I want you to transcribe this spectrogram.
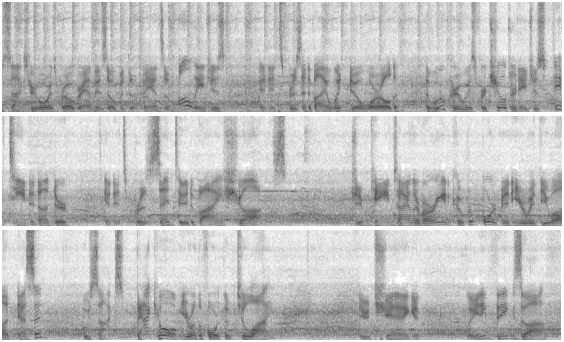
Sox Rewards program is open to fans of all ages, and it's presented by Window World. The Woo Crew is for children ages 15 and under, and it's presented by Shaw's. Jim Cain, Tyler Murray, and Cooper Boardman here with you on. WooSox back home here on the 4th of July. Yu Chang leading things off.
